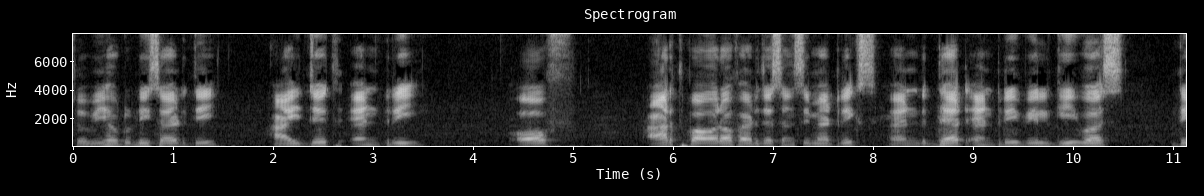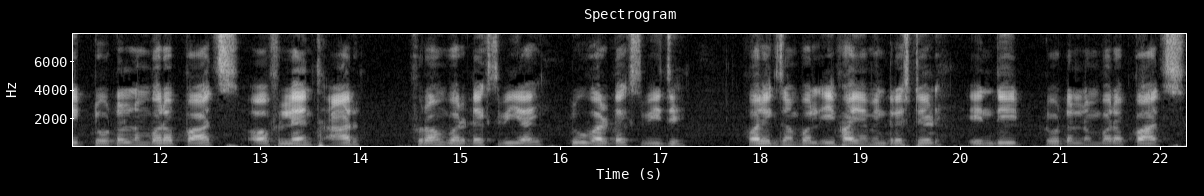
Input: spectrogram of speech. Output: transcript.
so we have to decide the ijth entry of rth power of adjacency matrix and that entry will give us the total number of paths of length r from vertex vi to vertex vj. For example, if I am interested in the total number of paths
